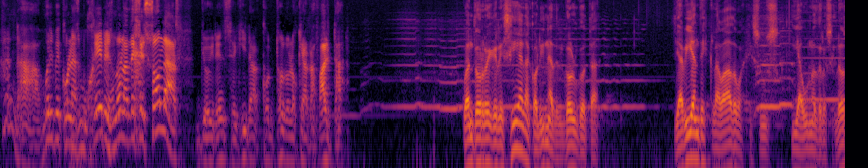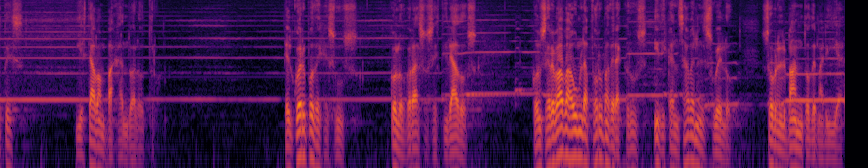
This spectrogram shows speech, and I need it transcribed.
Anda, vuelve con las mujeres, no las dejes solas. Yo iré enseguida con todo lo que haga falta. Cuando regresé a la colina del Gólgota, ya habían desclavado a Jesús y a uno de los celotes y estaban bajando al otro. El cuerpo de Jesús, los brazos estirados, conservaba aún la forma de la cruz y descansaba en el suelo, sobre el manto de María,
